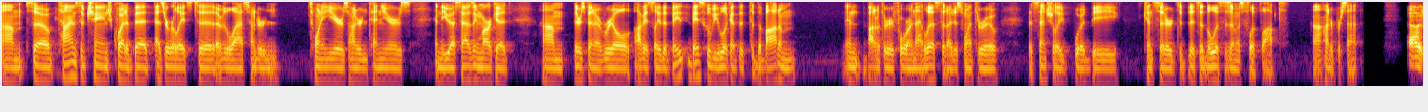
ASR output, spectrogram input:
Um, so times have changed quite a bit as it relates to over the last 120 years, 110 years in the U.S. housing market. Um, there's been a real, obviously, the ba- basically, if you look at the, the bottom in bottom three or four in that list that I just went through, essentially would be considered to. It's, the list is almost flip flopped, hundred percent. Oh,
